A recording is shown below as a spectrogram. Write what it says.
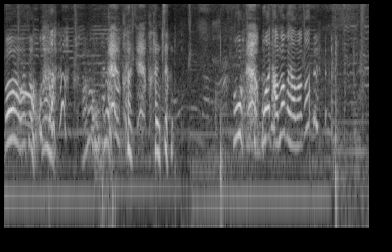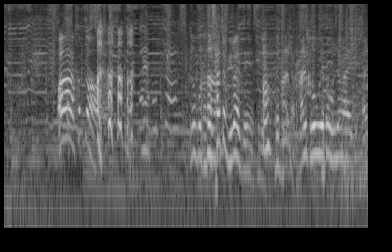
와 왔어. 어. 완전 어. 와다 먹어 다 먹어? 아 아깝다. 여보. 아, 살짝 밀어야 돼. 어. 내 발, 발 거위에다 올려놔야지. 발.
